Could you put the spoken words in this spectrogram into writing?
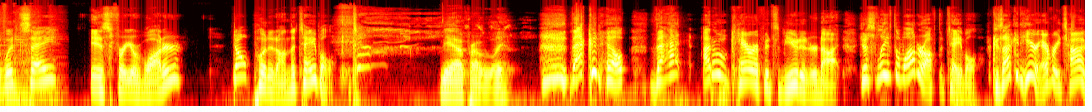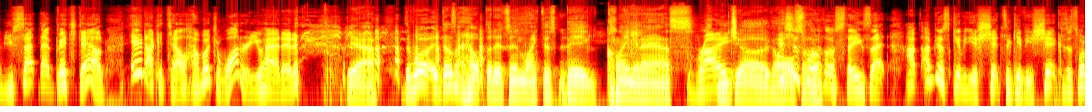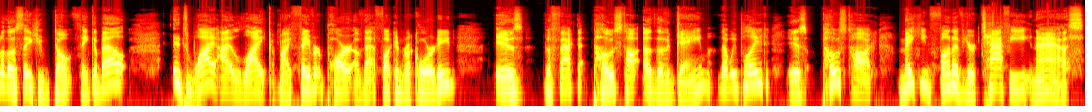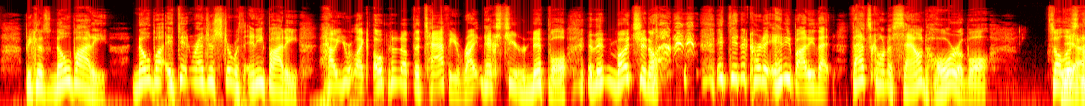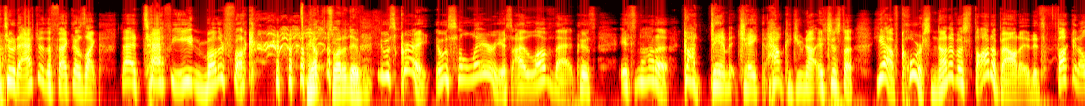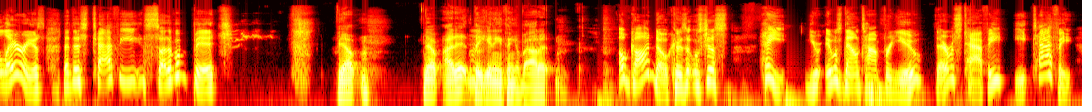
I would say is for your water, don't put it on the table. Yeah, probably. that could help. That I don't care if it's muted or not. Just leave the water off the table because I could hear every time you set that bitch down, and I could tell how much water you had in it. Yeah. Well, it doesn't help that it's in like this big clanging ass Right? jug. It's also, just one of those things that I'm, I'm just giving you shit to give you shit because it's one of those things you don't think about. It's why I like my favorite part of that fucking recording is the fact that post hoc of uh, the game that we played is post hoc making fun of your taffy eating ass because nobody. Nobody, it didn't register with anybody how you were like opening up the taffy right next to your nipple and then munching on it. It didn't occur to anybody that that's going to sound horrible. So listening Yeah. to it after the fact, I was like, that taffy eating motherfucker. Yep, that's what I do. It was great. It was hilarious. I love that because it's not a God damn it, Jake. How could you not? It's just a yeah. Of course, none of us thought about it. It's fucking hilarious that this taffy eating son of a bitch. Yep. Yep. I didn't Hmm. think anything about it. Oh God, no, because it was just hey, you. It was downtime for you. There was taffy. Eat taffy.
